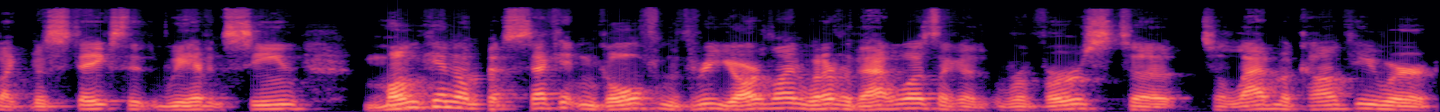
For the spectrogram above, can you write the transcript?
like mistakes that we haven't seen. Monken on that second and goal from the three yard line, whatever that was, like a reverse to to Ladd McConkey where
